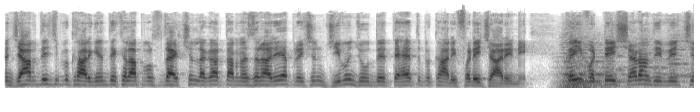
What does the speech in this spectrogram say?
ਪੰਜਾਬ ਦੇ ਵਿੱਚ ਭਿਖਾਰੀਆਂ ਦੇ ਖਿਲਾਫ ਪੁਲਿਸ ਦਾ ਐਕਸ਼ਨ ਲਗਾਤਾਰ ਨਜ਼ਰ ਆ ਰਿਹਾ। ਆਪਰੇਸ਼ਨ ਜੀਵਨ ਜੋਤ ਦੇ ਤਹਿਤ ਭਿਖਾਰੀ ਫੜੇ ਜਾ ਰਹੇ ਨੇ। ਕਈ ਵੱਡੇ ਸ਼ਹਿਰਾਂ ਦੇ ਵਿੱਚ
